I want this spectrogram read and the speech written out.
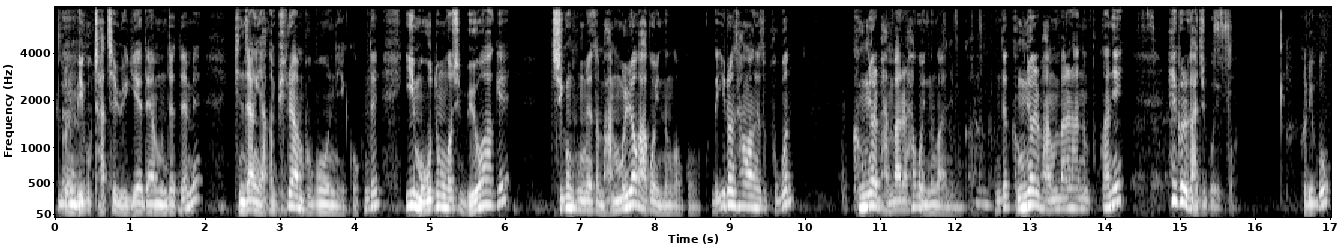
그리고 네. 미국 자체 위기에 대한 문제 때문에 긴장이 약간 필요한 부분이 있고 근데 이 모든 것이 묘하게 지금 국면에서 맞물려 가고 있는 거고 근데 이런 상황에서 북은 극렬 반발을 하고 있는 거 아닙니까? 근데 극렬 반발하는 북한이 핵을 가지고 있고 그리고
